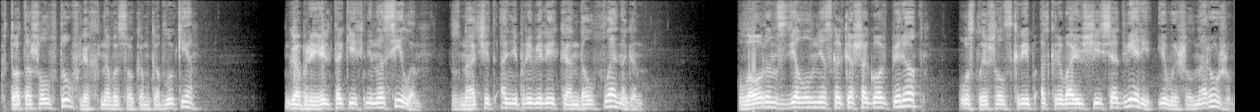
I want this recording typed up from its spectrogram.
Кто-то шел в туфлях на высоком каблуке. Габриэль таких не носила. Значит, они привели Кэндалл Фленнеган. Лоуренс сделал несколько шагов вперед, услышал скрип открывающейся двери и вышел наружу.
